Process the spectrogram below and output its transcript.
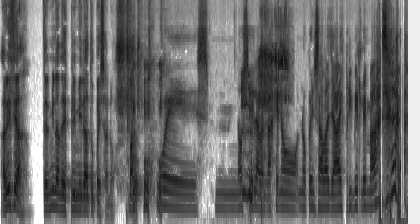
Alicia, termina de exprimir a tu paisano. Pues mm, no sé, la verdad es que no, no pensaba ya exprimirle más.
